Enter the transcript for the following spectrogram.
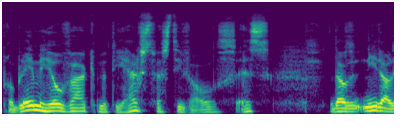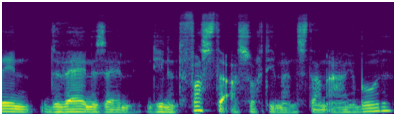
Probleem heel vaak met die herfstfestivals is dat het niet alleen de wijnen zijn die in het vaste assortiment staan aangeboden,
